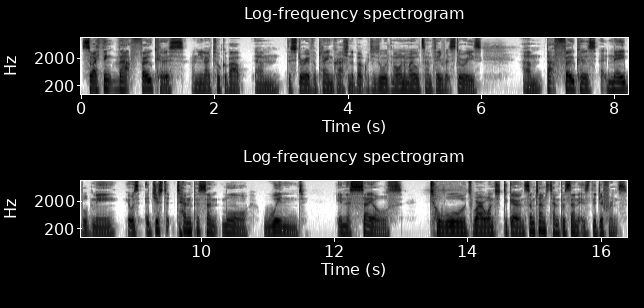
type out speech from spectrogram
So I think that focus, and you know, I talk about um, the story of the plane crash in the book, which is always my, one of my all-time favorite stories. Um, that focus enabled me. It was just ten percent more wind in the sails towards where I wanted to go, and sometimes ten percent is the difference.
